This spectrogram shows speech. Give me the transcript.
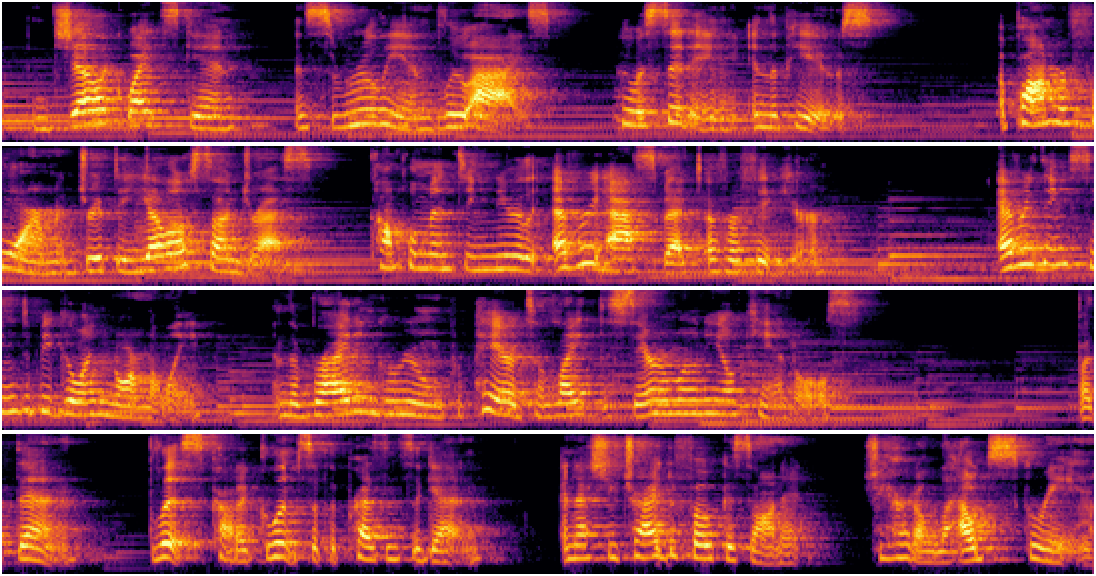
angelic white skin, and cerulean blue eyes who was sitting in the pews. Upon her form draped a yellow sundress, complementing nearly every aspect of her figure. Everything seemed to be going normally, and the bride and groom prepared to light the ceremonial candles. But then, Bliss caught a glimpse of the presence again, and as she tried to focus on it, she heard a loud scream.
